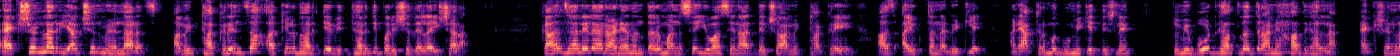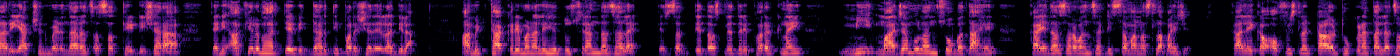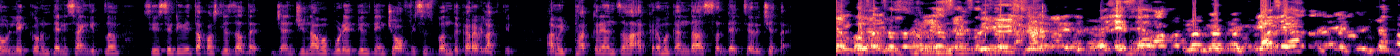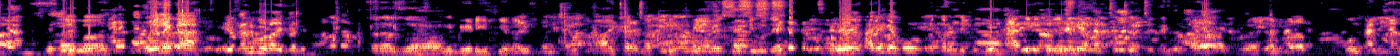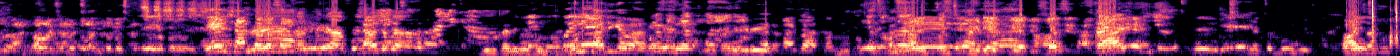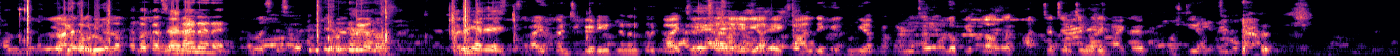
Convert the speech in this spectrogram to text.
ॲक्शनला reaction मिळणारच Amit ठाकरेंचा Akhil Bharatiya विद्यार्थी परिषदेला इशारा. काल झालेल्या राड्यानंतर मनसे युवासेना अध्यक्ष अमित ठाकरे आज आयुक्तांना भेटले आणि आक्रमक भूमिकेत दिसले. तुम्ही बोट घातलं तर आम्ही हात घालणार ॲक्शनला रिॲक्शन मिळणारच असा थेट इशारा त्यांनी अखिल भारतीय विद्यार्थी परिषदेला दिला. अमित ठाकरे म्हणाले हे दुसऱ्यांदा झालंय ते सत्तेत असले तरी फरक नाही. मी माझ्या मुलांसोबत आहे कायदा सर्वांसाठी समान असला पाहिजे. काल एका ऑफिसला टाळं ठोकण्यात आल्याचा उल्लेख करून त्यांनी सांगितलं सीसीटीव्ही तपासले जात आहेत. ज्यांची नावं पुढे येतील त्यांची ऑफिसेस बंद करावी लागतील. अमित ठाकरे यांचा हा आक्रमक अंदाज सध्या चर्चेत आहे. बोलले का? एकाने बोला एकाने तर आज तुम्ही भेट घेतली आयुक्तांची काय चर्चा केली तुम्ही यावेळेस भेटीमध्ये. हे. प्रकरण देखील चर्चेत नेमकं काय आहे? ए शांत बसा खाली घ्या, आपण खाली। घ्या. बूम खाली घ्या, बूम. कोण खाली घ्यावा खाली घे. रे. आज आयुक्तांची भेट घेतली आहे काय काय काय पकडू नाही नाही नाही थोडं पुढे या ना. खाली घे रे. आयुक्तांची भेट घेतल्यानंतर काय चर्चा झालेली आहे? काल देखील तुम्ही या प्रकरणाचा फॉलोअप घेतला होता. आजच्या चर्चेमध्ये काय काय गोष्टी आपण बघू?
